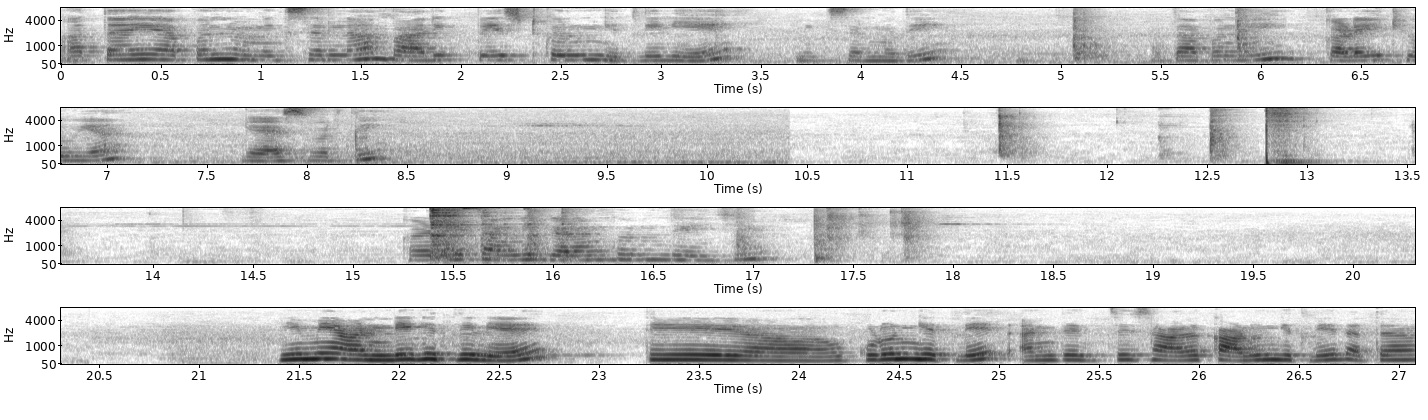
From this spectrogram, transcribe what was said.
आता हे आपण मिक्सरला बारीक पेस्ट करून घेतलेली आहे मिक्सरमध्ये आता आपण ही कढई ठेवूया गॅसवरती कढई चांगली गरम करून द्यायची. ही मी अंडी घेतलेली आहे. ती उकडून उकडून घेतलीत आणि त्याचे साळ काढून घेतलेत. आता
